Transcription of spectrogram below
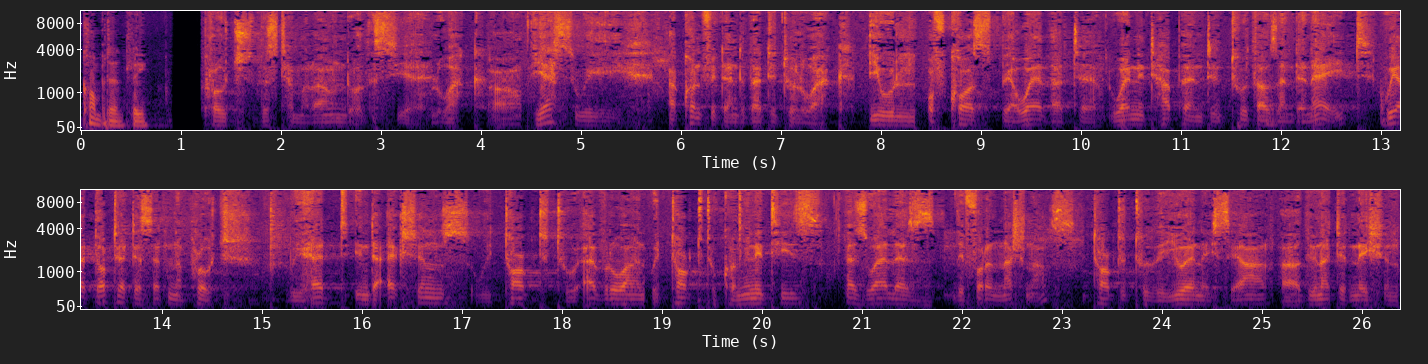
competently approach this time around or this year will work. Uh, yes, we are confident that it will work. You will, of course, be aware that uh, when it happened in 2008, we adopted a certain approach. We had interactions, we talked to everyone, we talked to communities as well as the foreign nationals, talked to the UNHCR, uh, the United Nations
